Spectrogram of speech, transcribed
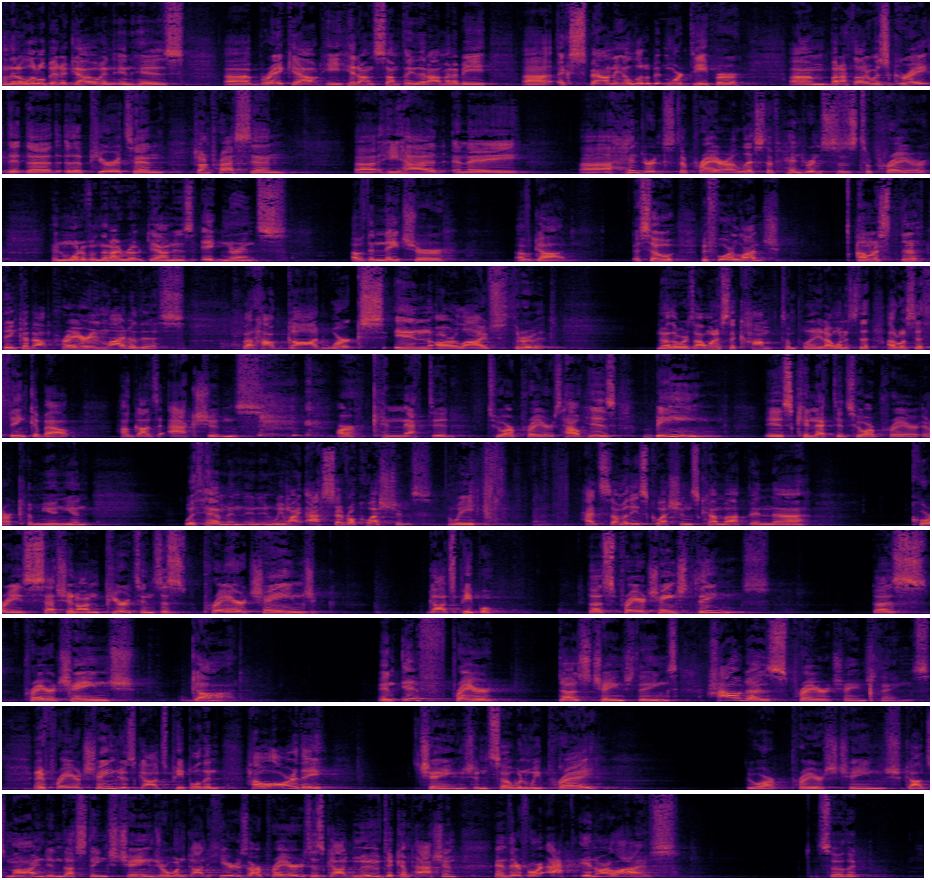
And then a little bit ago in, in his uh, breakout, he hit on something that I'm going to be uh, expounding a little bit more deeper. Um, but I thought it was great that the, the Puritan, John Preston, uh, he had in a, uh, a hindrance to prayer, a list of hindrances to prayer. And one of them that I wrote down is ignorance of the nature of God. So before lunch, I want us to think about prayer in light of this about how God works in our lives through it. In other words, I want us to contemplate, I want us to, I want us to think about how God's actions are connected to our prayers, how His being is connected to our prayer and our communion with Him. And, and, and we might ask several questions. We had some of these questions come up in uh, Corey's session on Puritans. Does prayer change God's people? Does prayer change things? Does prayer change God? And if prayer does change things, how does prayer change things? And if prayer changes God's people, then how are they changed? And so when we pray, do our prayers change God's mind and thus things change? Or when God hears our prayers, is God moved to compassion and therefore act in our lives? So, the,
